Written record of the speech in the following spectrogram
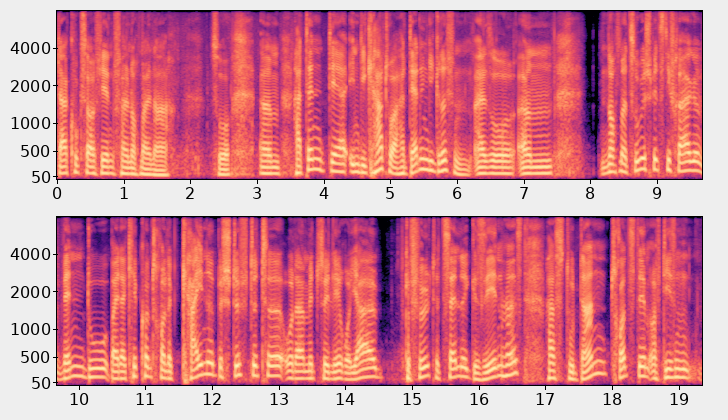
da guckst du auf jeden Fall nochmal nach. So. Ähm, hat denn der Indikator, hat der denn gegriffen? Also ähm, nochmal zugespitzt die Frage, wenn du bei der Kippkontrolle keine bestiftete oder mit Gelee Royal gefüllte Zelle gesehen hast, hast du dann trotzdem auf diesen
